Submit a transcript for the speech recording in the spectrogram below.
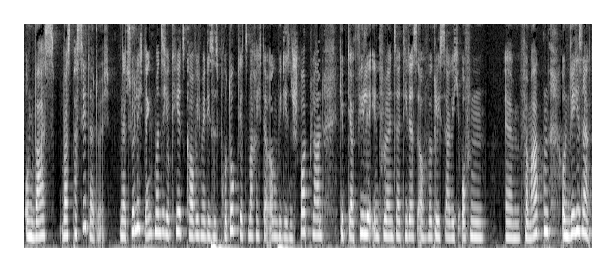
Und was, was passiert dadurch? Natürlich denkt man sich, okay, jetzt kaufe ich mir dieses Produkt, jetzt mache ich da irgendwie diesen Sportplan. Gibt ja viele Influencer, die das auch wirklich, sage ich, offen ähm, vermarkten. Und wie gesagt,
